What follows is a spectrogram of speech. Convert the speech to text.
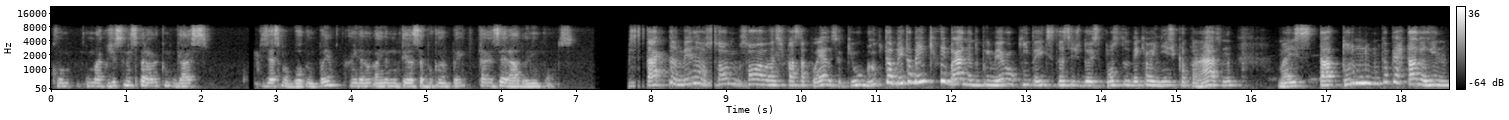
como o Marcos disse, também esperava que o Gás fizesse uma boa campanha, ainda não, ainda não teve essa boa campanha, que está zerado em pontos. Destaque também, não, só, só antes de passar por ela, que o grupo também está bem equilibrado, né? Do primeiro ao quinto aí, distância de dois pontos, tudo bem que é o início de campeonato, né? Mas tá todo mundo muito apertado ali, né?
